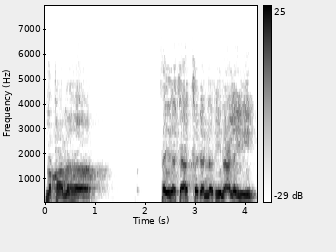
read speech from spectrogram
مقامها. فإذا تأكد أن في نعليه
